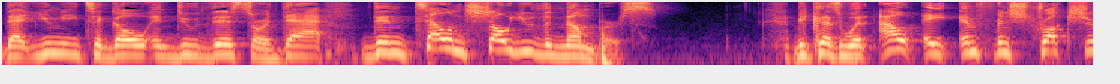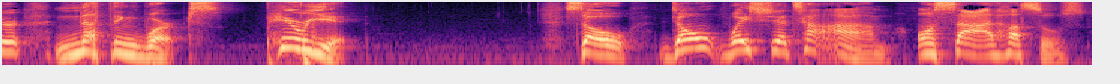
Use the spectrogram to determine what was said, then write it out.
that you need to go and do this or that, then tell them show you the numbers. Because without a infrastructure, nothing works. Period. So don't waste your time on side hustles.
